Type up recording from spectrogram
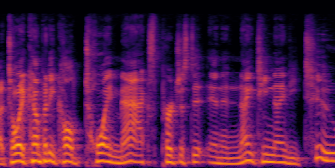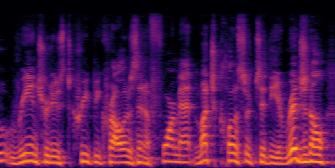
A toy company called Toymax purchased it and in 1992 reintroduced Creepy Crawlers in a format much closer to the original,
